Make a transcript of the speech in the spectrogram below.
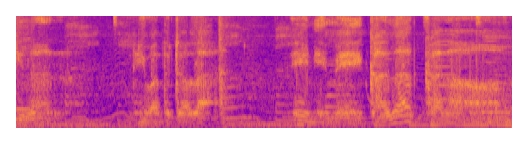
அகிலன் நீ வந்துட்டல இனிமே கலக்கலாம்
